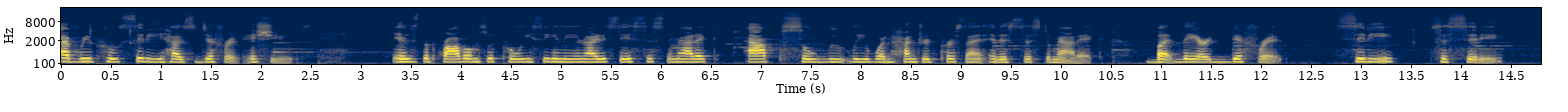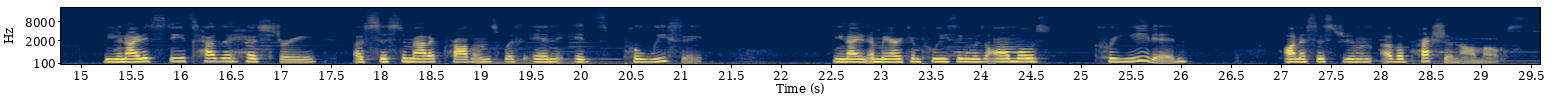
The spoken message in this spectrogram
Every city has different issues. Is the problems with policing in the United States systematic? Absolutely 100% it is systematic but they are different city to city. The United States has a history of systematic problems within its policing. United American policing was almost created on a system of oppression almost.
